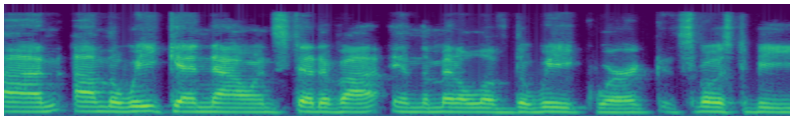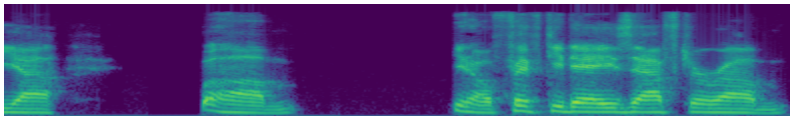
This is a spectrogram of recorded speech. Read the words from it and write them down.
on on the weekend now instead of uh, in the middle of the week where it's supposed to be uh, um, you know 50 days after um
